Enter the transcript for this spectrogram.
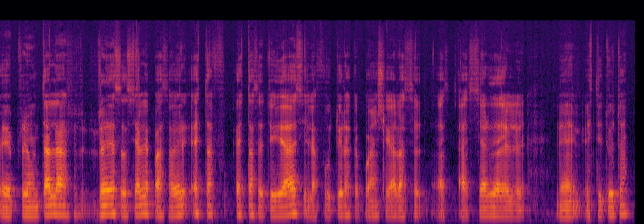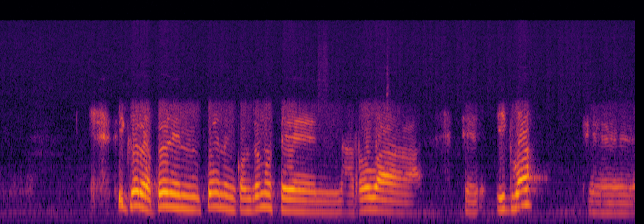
eh, preguntar las redes sociales para saber estas, estas actividades y las futuras que pueden llegar a ser, a, ser del, instituto. Sí, claro, pueden, pueden encontrarnos en arroba eh, eh,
